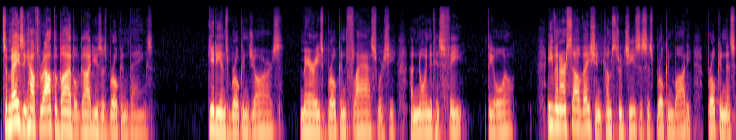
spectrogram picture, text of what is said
It's amazing how throughout the Bible God uses broken things. Gideon's broken jars, Mary's broken flask where she anointed his feet with the oil. Even our salvation comes through Jesus' broken body. Brokenness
